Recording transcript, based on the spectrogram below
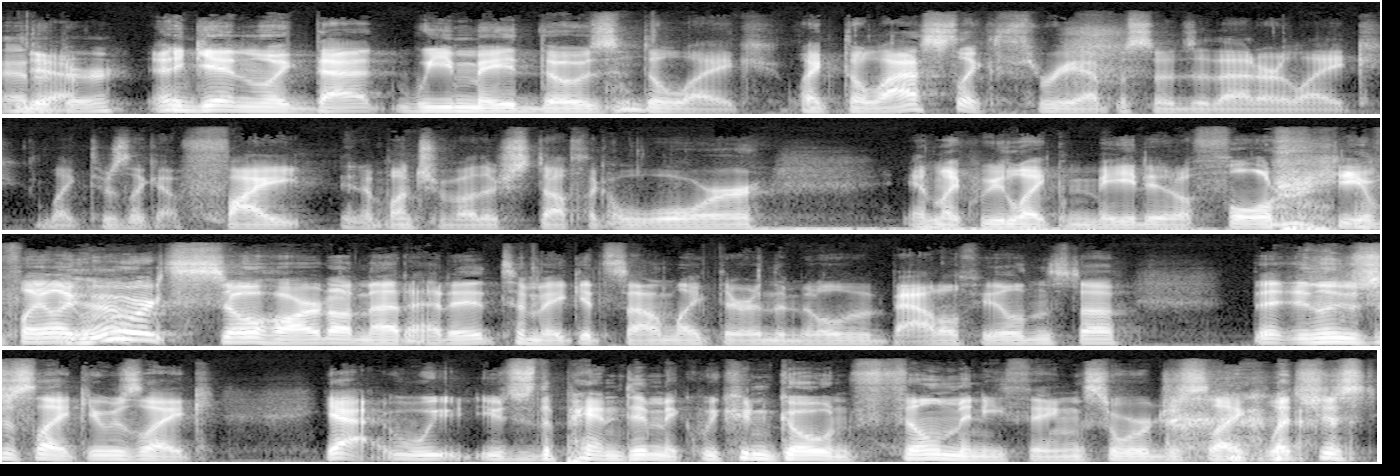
editor. And again like that we made those into like like the last like three episodes of that are like like there's like a fight and a bunch of other stuff like a war. And like we like made it a full radio play. Like we Yeah. worked so hard on that edit to make it sound like they're in the middle of a battlefield and stuff. That and it was just like it was like yeah we it was the pandemic we couldn't go and film anything so we're just like let's just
